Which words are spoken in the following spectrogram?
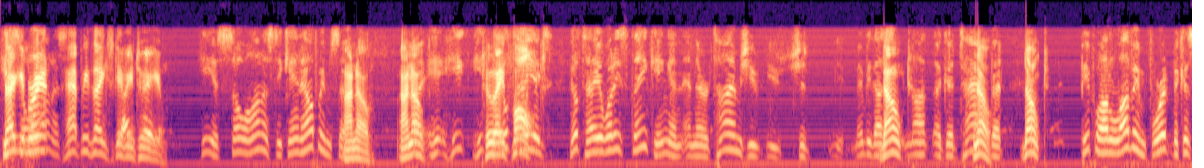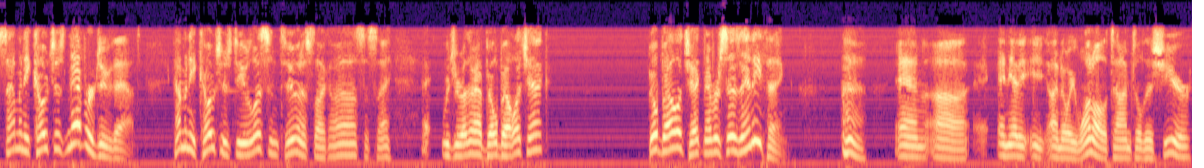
He's Thank you, so Brent. honest. Happy Thanksgiving Thank to you. you. He is so honest. He can't help himself. I know. I know. He, he, he, To a he'll Tell you, fault. ex- he'll tell you what he's thinking, and, and there are times you, you should maybe that's Don't. not a good tack. No, but don't. people ought to love him for it because how many coaches never do that? How many coaches do you listen to and it's like, oh, it's the same. Would you rather have Bill Belichick? Bill Belichick never says anything, and uh, and yet he, he, I know he won all the time till this year.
